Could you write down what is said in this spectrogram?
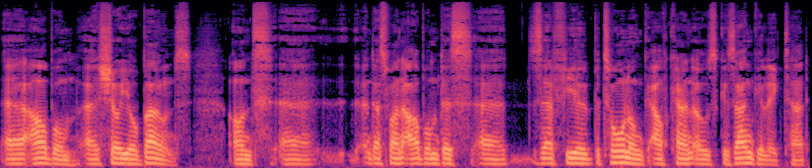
äh, Album äh, Show Your Bones. Und äh, das war ein Album, das äh, sehr viel Betonung auf Karen O's Gesang gelegt hat.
